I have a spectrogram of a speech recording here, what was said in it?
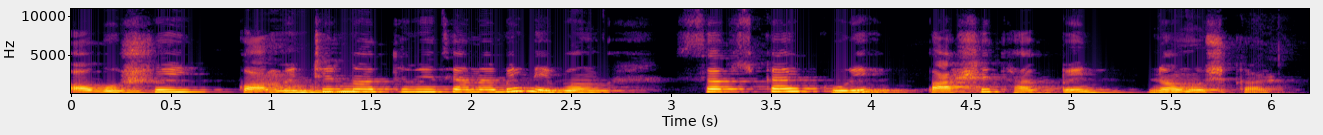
অবশ্যই কমেন্টের মাধ্যমে জানাবেন এবং সাবস্ক্রাইব করে পাশে থাকবেন। নমস্কার।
